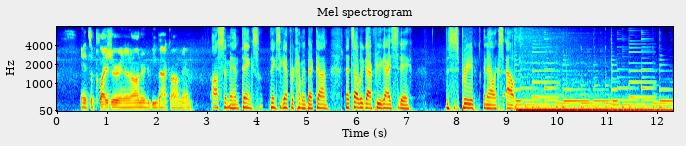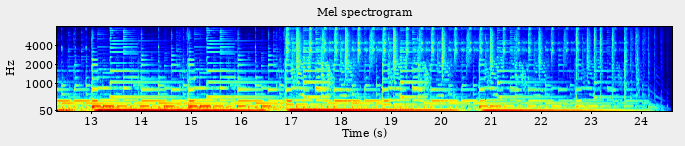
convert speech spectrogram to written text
And it's a pleasure and an honor to be back on, man. Awesome, man. Thanks. Thanks again for coming back on. That's all we got for you guys today. This is Priya and Alex out.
